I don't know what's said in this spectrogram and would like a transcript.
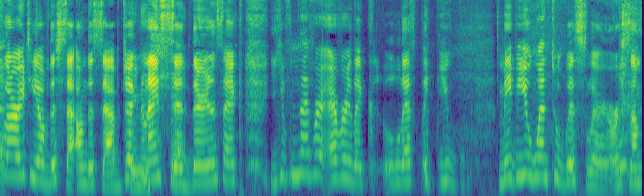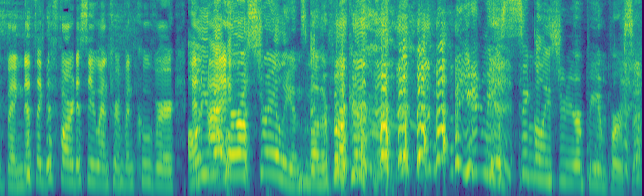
authority of the su- on the subject, and I shit. sit there and it's like you've never ever like left like you. Maybe you went to Whistler or something. That's like the farthest you went from Vancouver. All and you I- met were Australians, motherfucker. meet a single Eastern European person.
